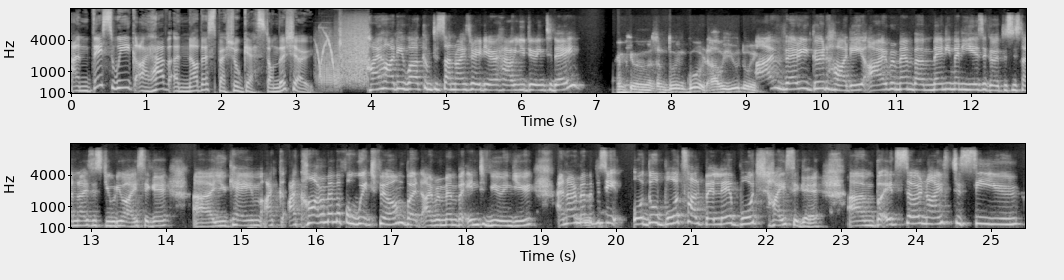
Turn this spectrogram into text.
And this week, I have another special guest on the show. Hi, Harrdy. Welcome to Sunrise Radio. How are you doing today? Thank you much. I'm doing good. How are you doing? I'm very good, Harrdy. I remember many, many years ago, this is Sunrise Studio Aisige. Uh, you came, I, I can't remember for which film, but I remember interviewing you. And I remember to see, although both saal pehle, both. Um, but it's so nice to see you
